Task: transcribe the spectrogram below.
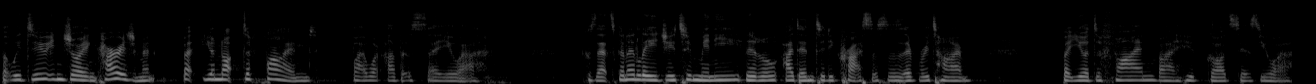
but we do enjoy encouragement, but you're not defined by what others say you are. Because that's going to lead you to many little identity crises every time. But you're defined by who God says you are.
